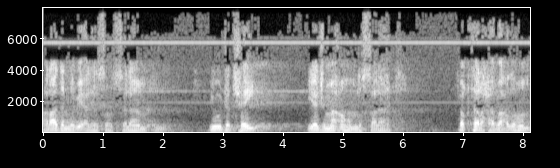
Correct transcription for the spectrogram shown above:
أراد النبي عليه الصلاة والسلام أن يوجد شيء يجمعهم للصلاة. فاقترح بعضهم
